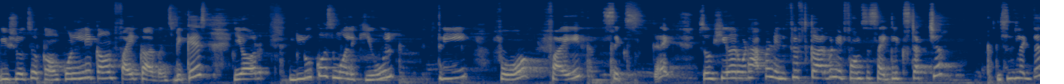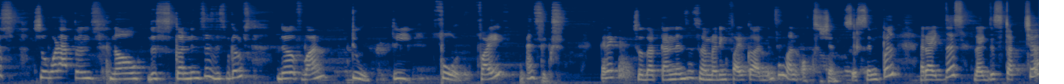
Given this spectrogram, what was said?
You should also count only count five carbons because your glucose molecule 3 4 5 6 correct? So here what happened? In the fifth carbon it forms a cyclic structure. This is like this. So what happens? Now this condenses. This becomes the 1 2 3 4 5 and 6 correct? So that condenses so i'm writing five carbons and one oxygen. So simple. Write this. Write this structure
